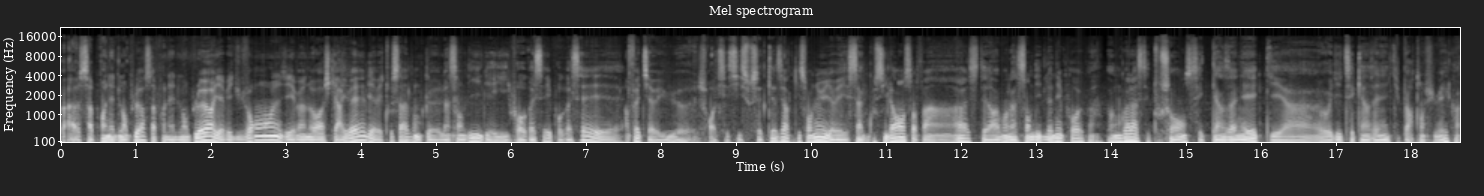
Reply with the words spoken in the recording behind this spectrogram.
bah, ça prenait de l'ampleur, ça prenait de l'ampleur. Il y avait du vent, il y avait un orage qui arrivait, il y avait tout ça. Donc l'incendie, il, progressait, il progressait. en fait, il y avait eu, je crois que c'est six ou sept casernes qui sont venues. Il y avait cinq ou six lances. Enfin, c'était vraiment l'incendie de l'année pour eux. Quoi. Donc voilà, c'est touchant. C'est 15 années qui, vous dites, c'est 15 années qui partent en fumée. Quoi.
